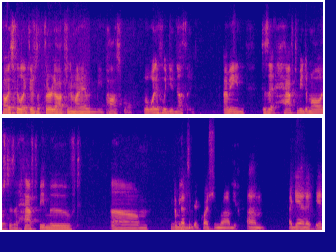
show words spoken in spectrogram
I always feel like there's a third option that might even be possible. But what if we do nothing? I mean, does it have to be demolished? Does it have to be moved? Um, I mean, that's a good question, Rob. Um, again, it, it,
